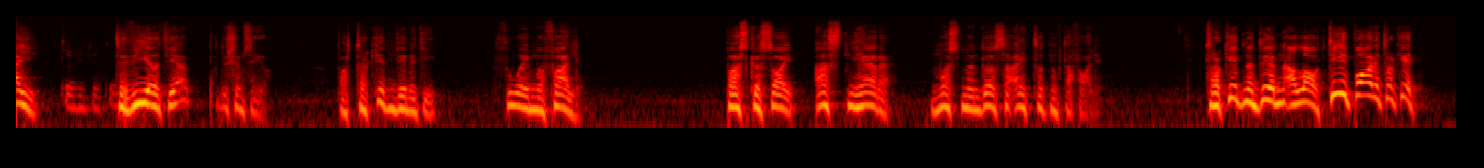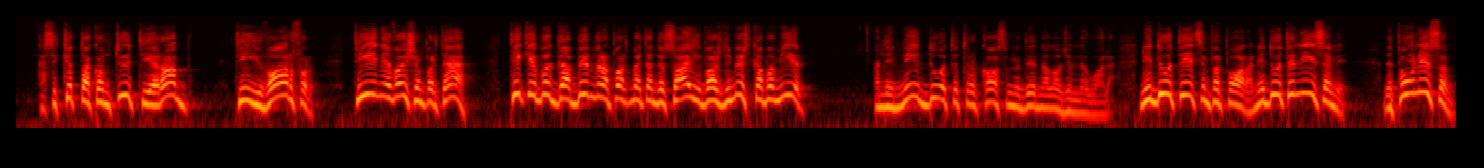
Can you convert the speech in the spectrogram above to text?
ai të vijë dhe të jep? Padyshim se jo. Por trokit n'derën e tij. Thuaj më fal. Pas kësaj asnjëherë mos mendo se ai të thot nuk ta fali. Trokit në derën e Allahut. Ti i pari trokit. Ngase kjo të takon ty, ti je rob, ti je i varfër, ti je nevojshëm për te, ti ke bë gabim në raport me te, ndërsa ai vazhdimisht ka bë mirë. Andaj ne duhet të trokasim në derën e Allahut xhelle ue ala. Ne duhet të ecim përpara, ne duhet të nisemi. Dhe po u nisëm,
